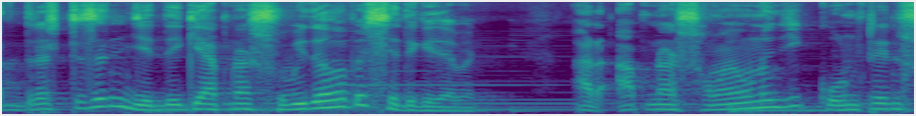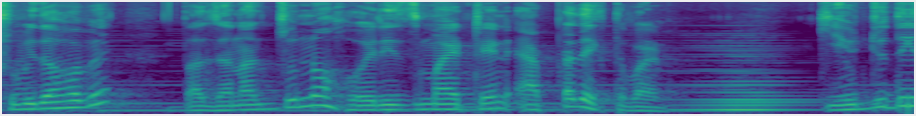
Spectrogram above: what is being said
আদ্রা স্টেশন যেদিকে আপনার সুবিধা হবে সেদিকে যাবেন। আর আপনার সময় অনুযায়ী কোন ট্রেন সুবিধা হবে তা জানার জন্য হোয়ার ইজ মাই ট্রেন অ্যাপটা দেখতে পারেন। কেউ যদি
